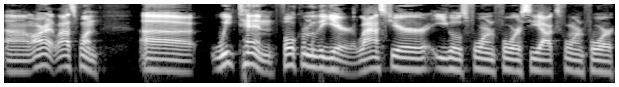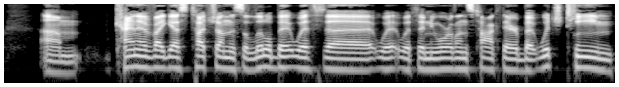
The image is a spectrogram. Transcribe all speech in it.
Um, all right, last one. Uh, week ten, fulcrum of the year. Last year, Eagles four and four, Seahawks four and four. Um, kind of, I guess, touched on this a little bit with uh, with, with the New Orleans talk there. But which team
